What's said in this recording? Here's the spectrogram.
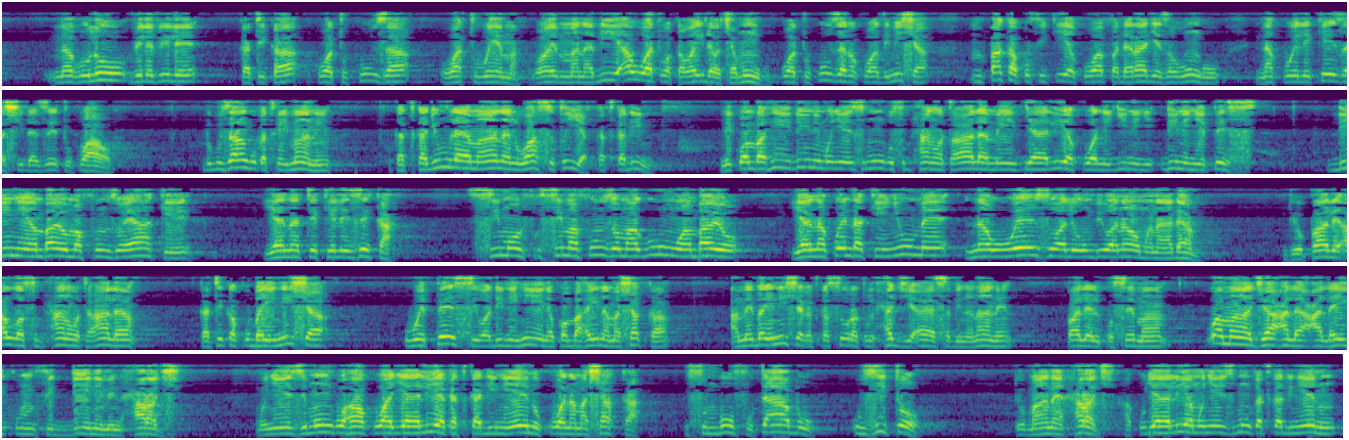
Na ghuluu vile vile katika kuwatukuza watu wema wawe manabii au watu wa kawaida wacha mungu kuwatukuza na kuwaadhimisha mpaka kufikia kuwapa daraja za uungu na kuelekeza shida zetu kwao ndugu zangu katika imani katika jumla ya maana alwasitia katika dini ni kwamba hii dini mwenyezi mungu subhanahu wa taala ameijalia kuwa ni dini, dini nyepesi. Dini ambayo mafunzo yake yanatekelezeka. Si, si mafunzo magumu ambayo yanakwenda kinyume na uwezo alioumbiwa nao mwanadamu. Ndio pale allah subhanahu wa taala katika kubainisha uwepesi wa dini hii na kwamba haina mashaka amebainisha katika suratu lhaji aya 78 pale aliposema wama jaala alaikum fi ddini min haraj. Mwenyezi mungu hawakuwajalia katika dini yenu kuwa na mashaka usumbufu tabu uzito. Ndio maana ya haraj hakujalia mwenyezi mungu katika dini yenu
